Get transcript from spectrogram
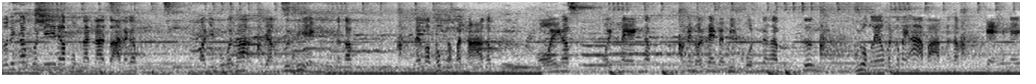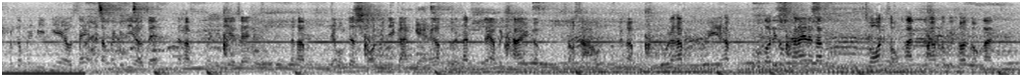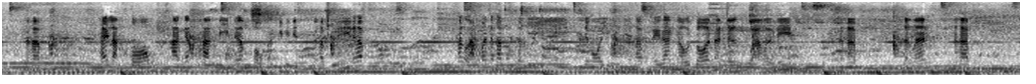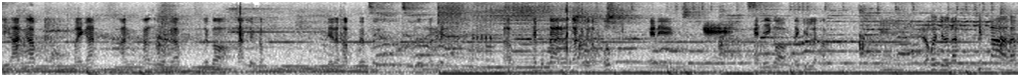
สวัสดีครับวันนี้นะครับผมนันนาสารนะครับ มากินหมูกระทะยังพื้นที่แห่งหนึ่งนะครับ แล้วก็พบกับปัญหาครับคือหอยครับหอยแครงครับเป็นหอยแครงแบบมีขนนะครับ ซึ่งลวกแล้วมันก็ไม่อ้าปากนะครับ แกะยังไงมันก็ไม่มีที่ให้เราแซะนะครับไม่มีที่เราแซะนะครับไม่มีที่ให้แซะนะครับ เดี๋ยวผมจะสอนวิธีการแกะนะครับเผื่อท่านได้เอาไปใช้กับสาวๆนะครับ ดูนะครับดูดีนะครับอุปกรณ์ที่ต้องใช้นะครับ ช้อนสองอันนะครับต้องมีช้อนสองอันนะครับ ใช้หลักของคานงัดคานดีนะครับของอะคิมิดิสนะครับดูดีนะครับ ข้างหลังมันนะครับจะมีจะงอยอยู่นะครับให้ท่านเอาช้อนอันหนึ่งวางไว้แบบนี้นะครับ จากนั้นนะครับอีกอันครับไปงัดอันข้างบนครับ แล้วก็งัดเลยครับเดี๋ยวนะครับแป๊บหนึงมุมมันไม่นครับให้มุมได้แล้วงัดเลยครับปุ๊บแค่นี้แค่นี้ก็ได้กินแล้วครับเดี๋ยวเราไปเจอกันคลิปหน้าครับ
